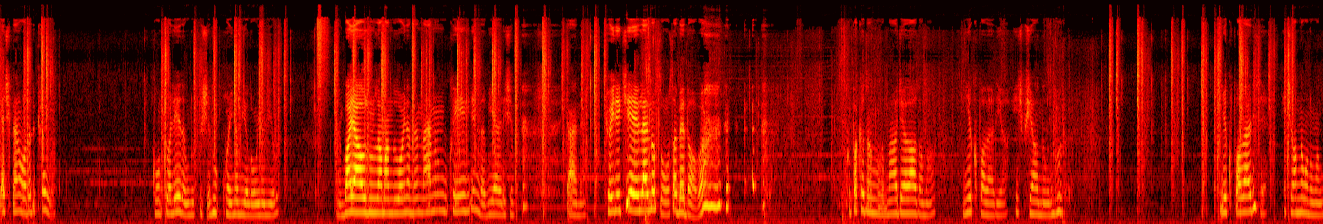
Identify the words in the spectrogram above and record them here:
Gerçekten orada bir köy var. Kontrolleri de unutmuşum. oynamayalı oynamayalı. Yani bayağı uzun zamandır oynamıyorum. Ben hemen bu köye gideyim de bir yerleşim. yani köydeki evler nasıl olsa bedava. kupa kazanıldı. Macera zamanı. Niye kupa verdi ya? Hiçbir şey anlamadım. Niye kupa verdiyse hiç anlamadım valla.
